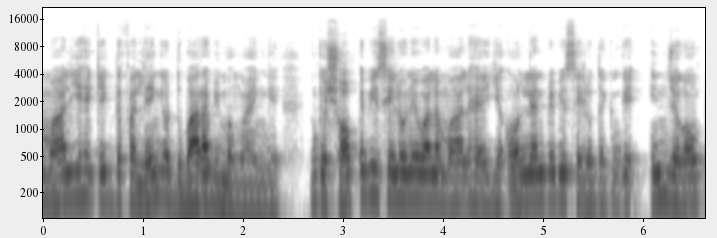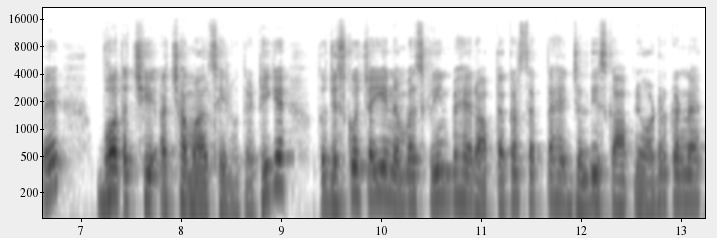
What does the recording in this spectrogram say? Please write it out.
माल ये है कि एक दफ़ा लेंगे और दोबारा भी मंगवाएँगे। क्योंकि शॉप पे भी सेल होने वाला माल है या ऑनलाइन पे भी सेल होता है, क्योंकि इन जगहों पे बहुत अच्छी अच्छा माल सेल होता है, ठीक है? तो जिसको चाहिए नंबर स्क्रीन पर है, रबता कर सकता है। जल्दी इसका आपने ऑर्डर करना है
